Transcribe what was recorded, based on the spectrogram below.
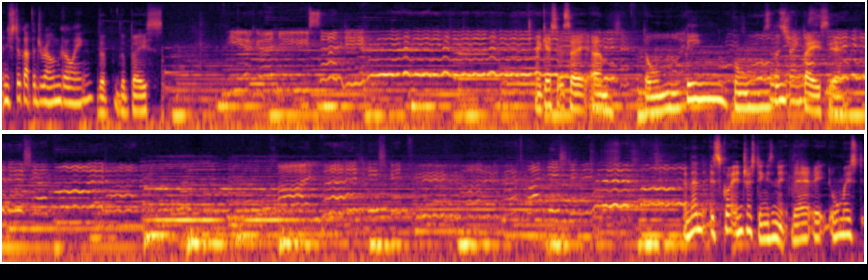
And you've still got the drone going. The the bass. Wir genießen die I guess it's a um, dom bing boom So the bass. Yeah. And then it's quite interesting, isn't it? There, it almost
